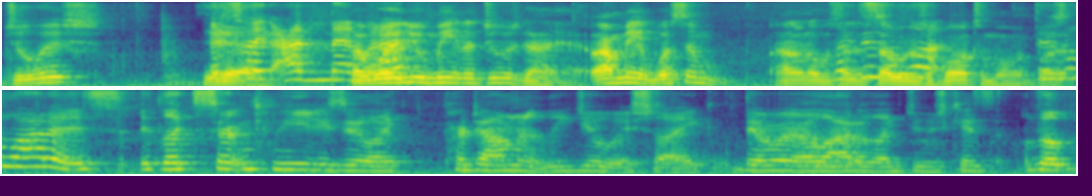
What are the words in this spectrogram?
Jewish. Yeah. It's like I've met. Like, but where I've- you meeting a Jewish guy at? I mean, what's in? I don't know what's Like, in the suburbs lot- of Baltimore. There's but a lot of it's, it's like certain communities are like predominantly Jewish. Like there were a lot of like Jewish kids. The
